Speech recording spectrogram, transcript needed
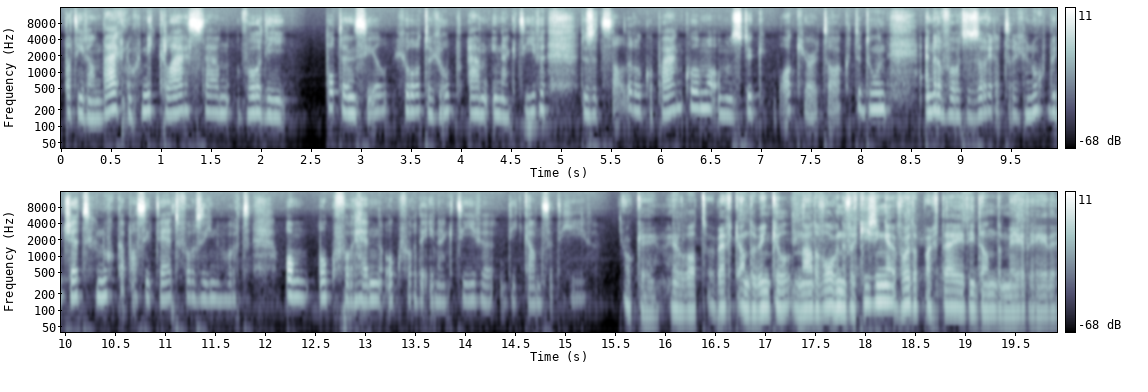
dat die vandaag nog niet klaarstaan voor die potentieel grote groep aan inactieven. Dus het zal er ook op aankomen om een stuk walk your talk te doen en ervoor te zorgen dat er genoeg budget, genoeg capaciteit voorzien wordt om ook voor hen, ook voor de inactieven, die kansen te geven. Oké, heel wat werk aan de winkel na de volgende verkiezingen voor de partijen die dan de meerderheden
